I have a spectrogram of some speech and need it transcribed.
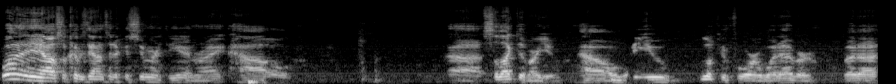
Well, and it also comes down to the consumer at the end, right? How uh, selective are you? How what are you looking for, or whatever? But uh,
